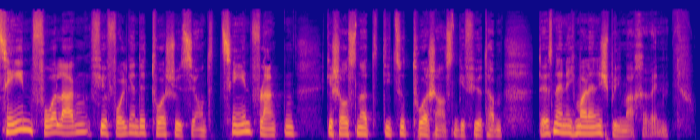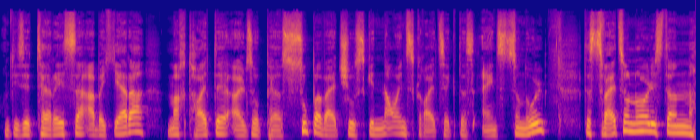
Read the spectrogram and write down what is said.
zehn Vorlagen für folgende Torschüsse und zehn Flanken geschossen hat, die zu Torchancen geführt haben. Das nenne ich mal eine Spielmacherin. Und diese Teresa Abejera macht heute also per Superweitschuss genau ins Kreuzeck das 1 zu 0. Das 2 zu 0 ist dann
